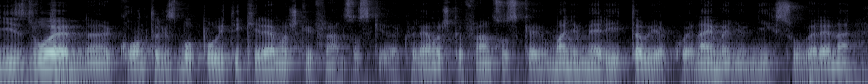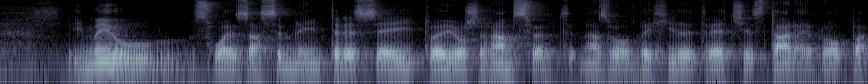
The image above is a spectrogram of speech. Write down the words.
izdvojen kontakt zbog politike Nemačke i Francuske. Dakle, Nemačka, Francuska i u manjoj meri Italija, koja je najmanje od njih suverena, imaju svoje zasebne interese i to je još Ramsfeld nazvao 2003. Stara Evropa.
